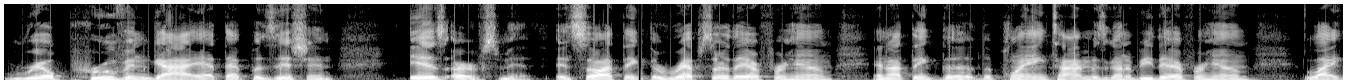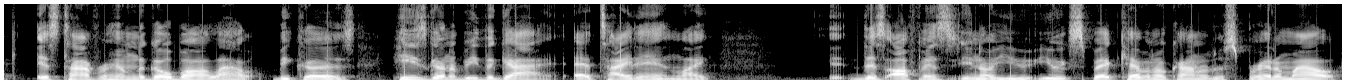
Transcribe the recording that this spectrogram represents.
real proven guy at that position is Irv Smith. And so I think the reps are there for him and I think the the playing time is going to be there for him. Like it's time for him to go ball out because he's going to be the guy at tight end. Like this offense, you know, you you expect Kevin O'Connell to spread them out,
